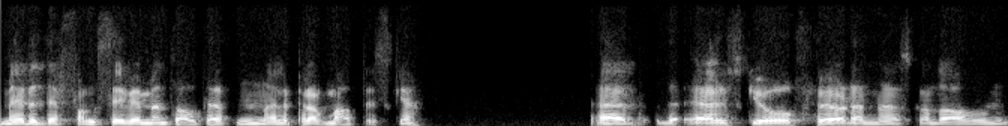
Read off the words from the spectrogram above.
mer defensive i mentaliteten, eller pragmatiske. Eh, jeg husker jo før denne skandalen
